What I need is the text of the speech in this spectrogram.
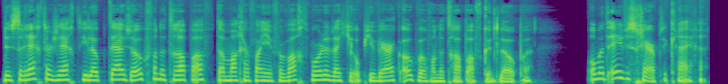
Dus de rechter zegt: je loopt thuis ook van de trap af, dan mag er van je verwacht worden dat je op je werk ook wel van de trap af kunt lopen. Om het even scherp te krijgen,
